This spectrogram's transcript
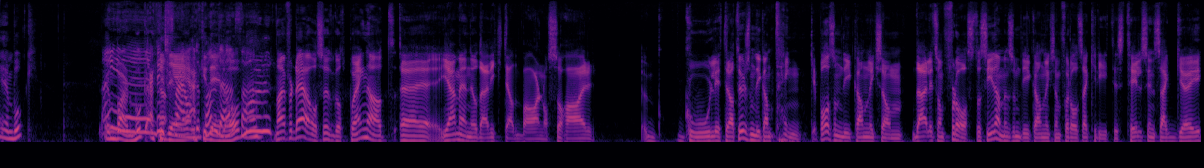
i en bok? En barnebok, er ikke det, er ikke det lov? altså. Nei, for det er også et godt poeng. Da, at, uh, jeg mener jo det er viktig at barn også har god litteratur som de kan tenke på. Som de kan liksom, det er litt sånn flåst å si, da, men som de kan liksom forholde seg kritisk til. Synes er gøy.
